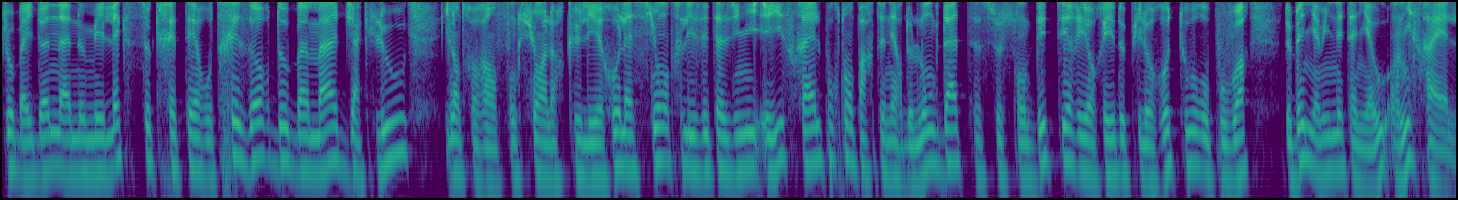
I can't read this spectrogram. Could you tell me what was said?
Joe Biden a nommé l'ex-secrétaire au Trésor d'Obama, Jack Lew. Il entrera en fonction alors que les relations entre les États-Unis et Israël, pourtant partenaires de longue date, se sont détériorées depuis le retour au pouvoir de Benjamin Netanyahou en Israël.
